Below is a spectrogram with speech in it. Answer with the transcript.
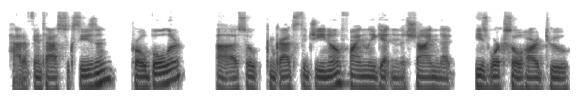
Had a fantastic season, Pro Bowler. Uh, so congrats to Geno finally getting the shine that he's worked so hard to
